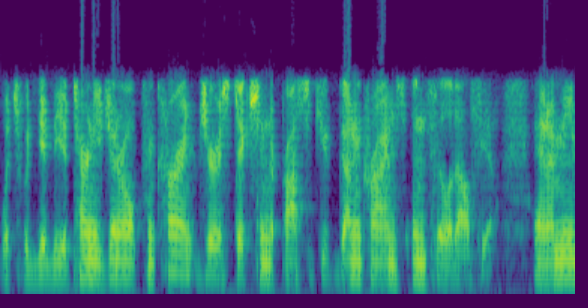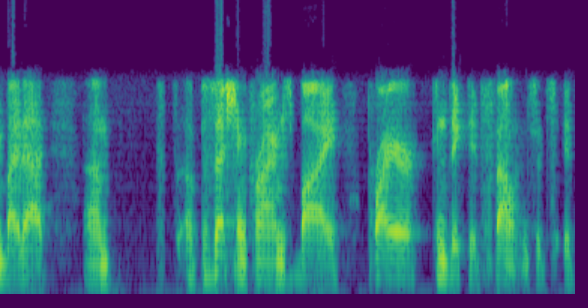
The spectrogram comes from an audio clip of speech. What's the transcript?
which would give the Attorney General concurrent jurisdiction to prosecute gun crimes in Philadelphia. And I mean by that, um, possession crimes by prior convicted felons. It's it's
